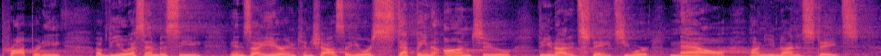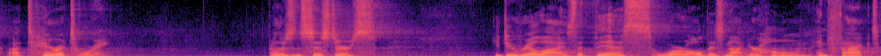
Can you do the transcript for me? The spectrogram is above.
property of the U.S. Embassy in Zaire and Kinshasa, you were stepping onto the United States. You were now on United States uh, territory. Brothers and sisters, you do realize that this world is not your home. In fact,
